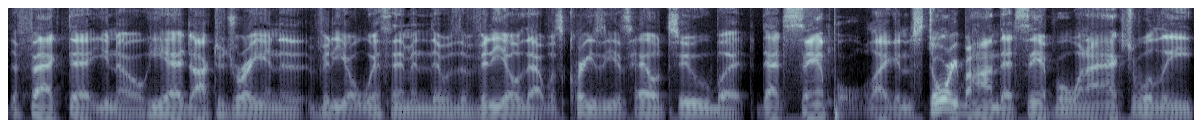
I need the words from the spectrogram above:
the fact that you know he had Dr. Dre in the video with him, and there was a video that was crazy as hell too. But that sample, like, and the story behind that sample, when I actually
